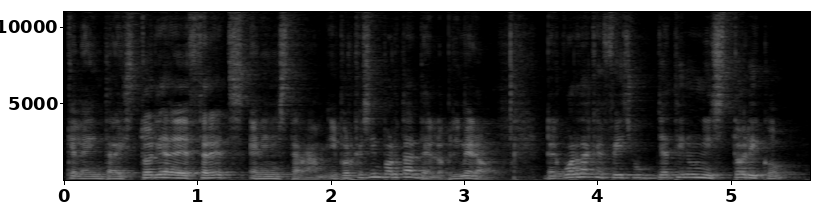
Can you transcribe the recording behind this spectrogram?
que la intrahistoria de threads en Instagram. ¿Y por qué es importante? Lo primero, recuerda que Facebook ya tiene un histórico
